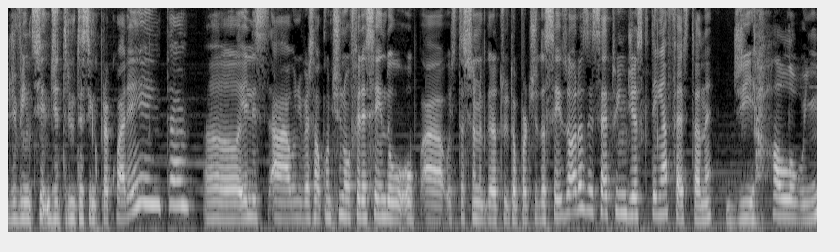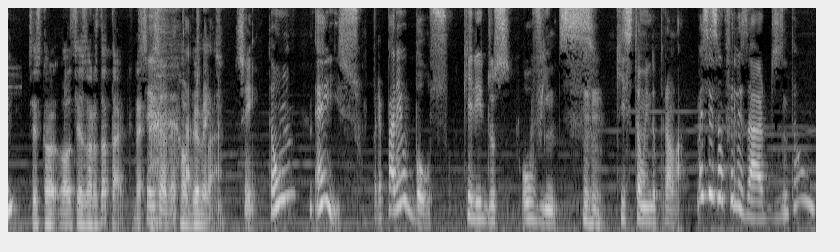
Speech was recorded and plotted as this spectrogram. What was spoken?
de, 20, de 35 pra 40. Ah, eles, a Universal continua oferecendo o, a- o estacionamento gratuito a partir das 6 horas, exceto em dias que tem a festa, né? De Halloween. Seis, to- seis horas da tarde, né? 6 horas da tarde, Obviamente. claro. Sim. Então, é isso. Preparem o bolso, queridos ouvintes que estão indo pra lá. Mas vocês são felizardos, então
